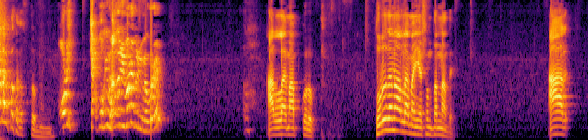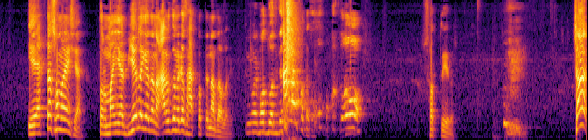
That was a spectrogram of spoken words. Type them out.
আবার কথা কষ্ট নাই আল্লাহ মাফ করুক। তোরও যেন আল্লাহ মাইয়া সন্তান না দে আর এ একটা সময় এসে তোর মাইয়ার বিয়ে লেগে যেন আরেকজনের কাছে হাত করতে না যাওয়া লাগে। সত্যি এবার। স্যার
